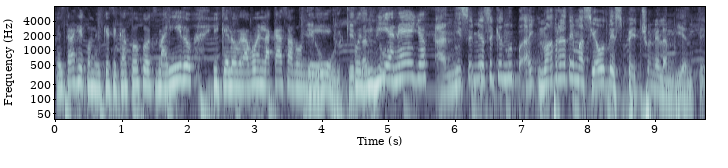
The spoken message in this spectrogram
el traje con el que se casó su ex marido y que lo grabó en la casa donde Pero, ¿por qué pues tanto? vivían ellos. A mí se me hace que es muy... ay, ¿No habrá demasiado despecho en el ambiente?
